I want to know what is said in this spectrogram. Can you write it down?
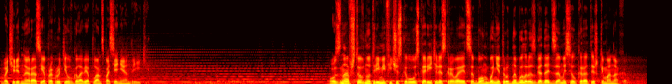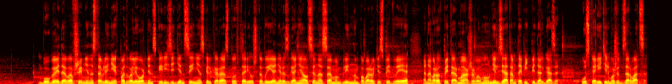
В очередной раз я прокрутил в голове план спасения Андрейки. Узнав, что внутри мифического ускорителя скрывается бомба, нетрудно было разгадать замысел коротышки-монаха. Бугай, дававший мне наставление в подвале орденской резиденции, несколько раз повторил, чтобы я не разгонялся на самом длинном повороте спидвея, а наоборот притормаживал, мол, нельзя там топить педаль газа. Ускоритель может взорваться.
